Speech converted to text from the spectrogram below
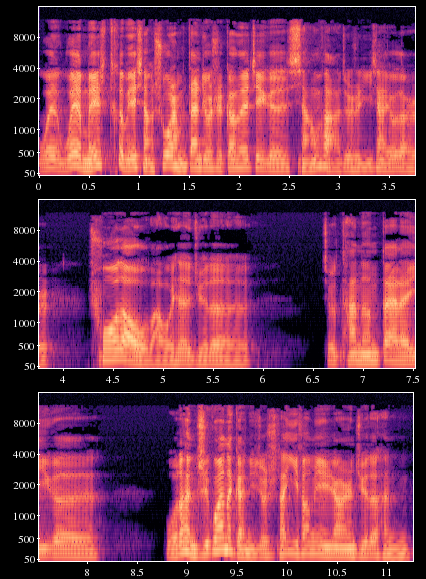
我也我也没特别想说什么，但就是刚才这个想法，就是一下有点戳到我吧。我现在觉得，就它能带来一个我的很直观的感觉，就是它一方面让人觉得很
